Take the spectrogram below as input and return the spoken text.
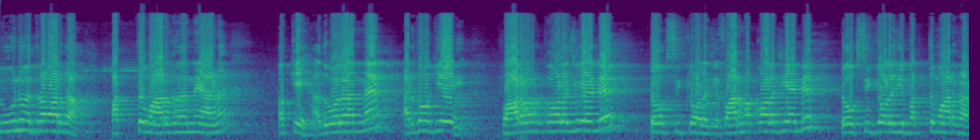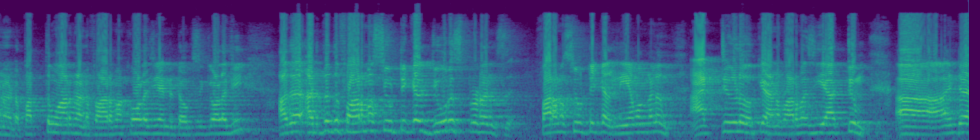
ടുവിനും എത്ര മാർക്കാ പത്ത് മാർക്ക് തന്നെയാണ്. ഓക്കെ അതുപോലെ തന്നെ അടുത്ത് നോക്കിയേ. Pharmacology and toxicology pharmacology and toxicology പത്ത് മാർക്കാണ് കേട്ടോ. പത്ത് മാർക്കാണ് ഫാർമക്കോളജി ആൻഡ് ടോക്സിക്കോളജി അത് അടുത്തത് ഫാർമസ്യൂട്ടിക്കൽ ജൂറിസ്പ്രുഡൻസ് ഫാർമസ്യൂട്ടിക്കൽ നിയമങ്ങളും ആക്ടുകളും ഒക്കെയാണ്. ഫാർമസി ആക്ടും അതിന്റെ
